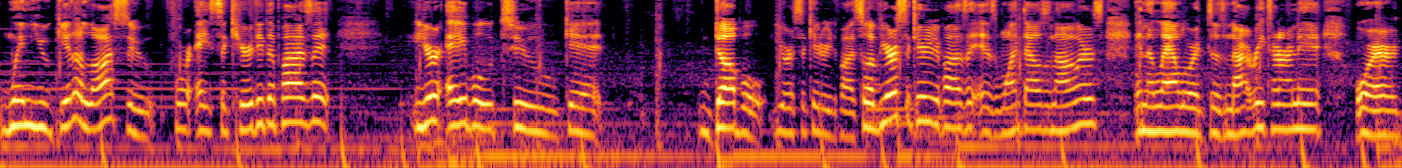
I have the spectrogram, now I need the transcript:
When you get a lawsuit for a security deposit, you're able to get double your security deposit. So if your security deposit is $1,000 and the landlord does not return it or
